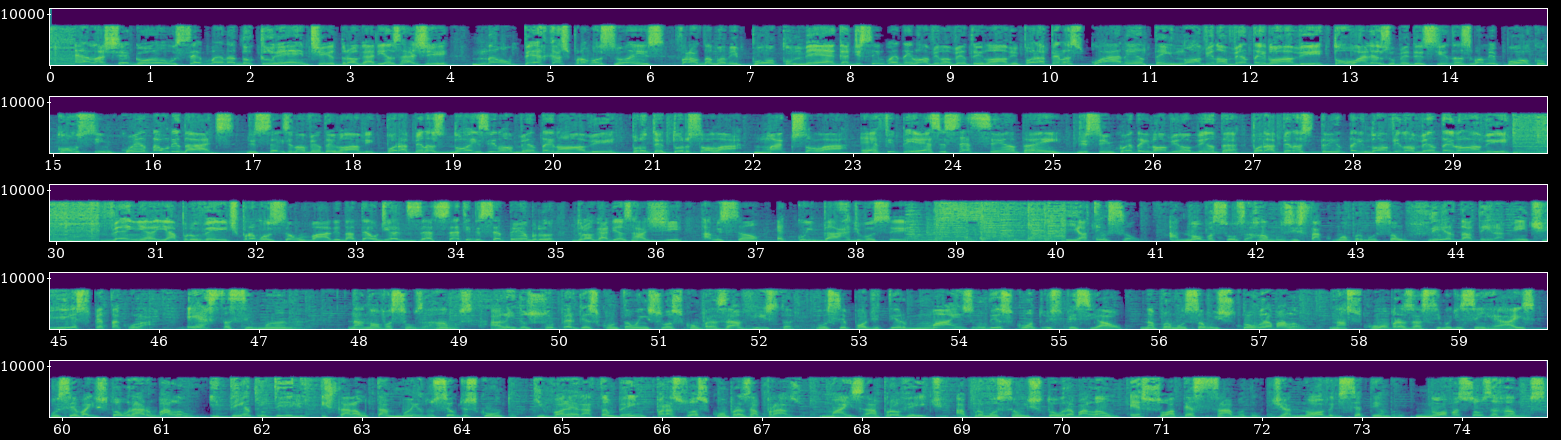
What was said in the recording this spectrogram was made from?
Ela chegou, Semana do Cliente, Drogarias Ragi. Não perca as promoções. Fralda Mami Poco Mega de 59,99 por apenas 49,99. Toalhas umedecidas Mami Poco com 50 unidades de 6,99 por apenas 2,99. Protetor solar Max Solar FPS 60, hein? De 59,90 por apenas 39,99. Venha e aproveite. Promoção válida até o dia 17 de setembro. Drogarias Ragi. A missão é cuidar de você. E atenção, a Nova Souza Ramos está com uma promoção verdadeiramente espetacular. Esta semana na Nova Souza Ramos, além do super descontão em suas compras à vista, você pode ter mais um desconto especial na promoção Estoura Balão. Nas compras acima de cem reais, você vai estourar um balão e dentro dele estará o tamanho do seu desconto, que valerá também para suas compras a prazo. Mas aproveite, a promoção Estoura Balão é só até sábado, dia 9 de setembro. Nova Souza Ramos,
